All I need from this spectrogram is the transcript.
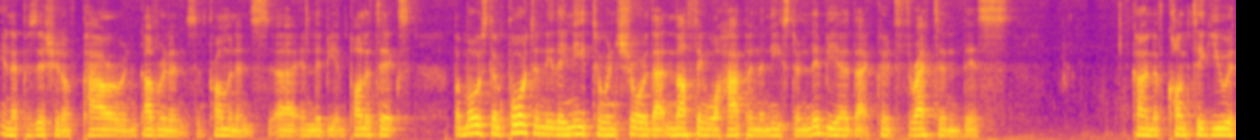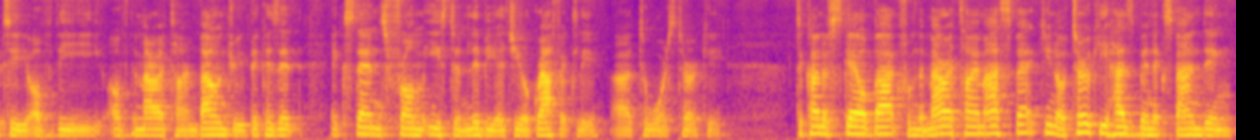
in a position of power and governance and prominence uh, in Libyan politics but most importantly, they need to ensure that nothing will happen in eastern Libya that could threaten this kind of contiguity of the of the maritime boundary because it extends from eastern Libya geographically uh, towards Turkey. To kind of scale back from the maritime aspect, you know, Turkey has been expanding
